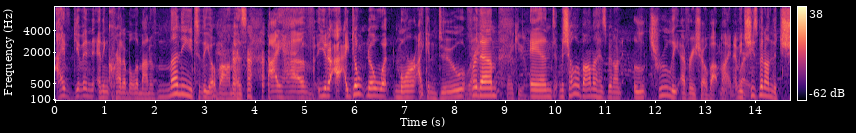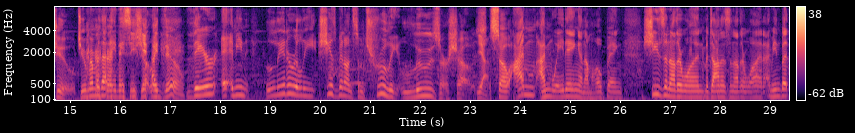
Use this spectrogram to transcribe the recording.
I've given an incredible amount of money to the Obamas. I have, you know, I, I don't know what more I can do for them. Thank you. And Michelle Obama has been on l- truly every show but mine. I mean, Right. she's been on The Chew. Do you remember that ABC show? Yeah, I do. There, I mean, literally, she has been on some truly loser shows. Yeah. So I'm, I'm waiting and I'm hoping. She's another one. Madonna's another one. I mean, but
